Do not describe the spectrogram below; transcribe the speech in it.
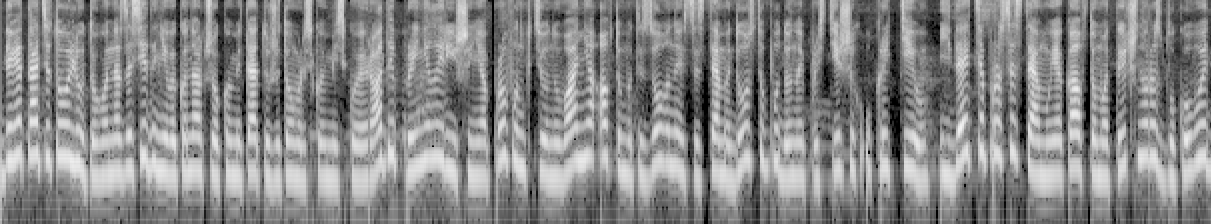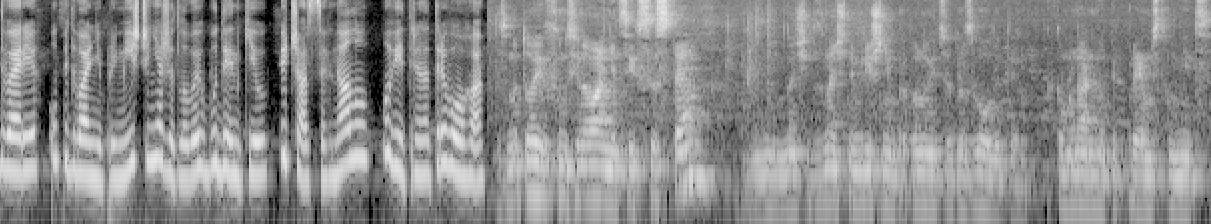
19 лютого на засіданні виконавчого комітету Житомирської міської ради прийняли рішення про функціонування автоматизованої системи доступу до найпростіших укриттів. Йдеться про систему, яка автоматично розблоковує двері у підвальні приміщення житлових будинків під час сигналу повітряна тривога. З метою функціонування цих систем, значить, значним рішенням пропонується дозволити комунальному підприємству МІЦ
